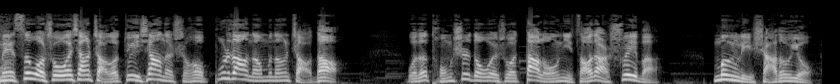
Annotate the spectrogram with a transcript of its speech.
每次我说我想找个对象的时候，不知道能不能找到，我的同事都会说：“大龙，你早点睡吧，梦里啥都有。”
